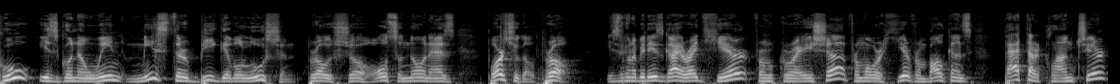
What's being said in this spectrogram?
Who is gonna win Mr. Big Evolution Pro Show, also known as Portugal Pro? Is it gonna be this guy right here from Croatia, from over here, from Balkans, Petar Klancir?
